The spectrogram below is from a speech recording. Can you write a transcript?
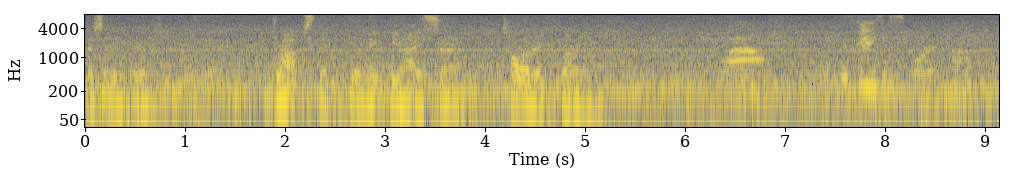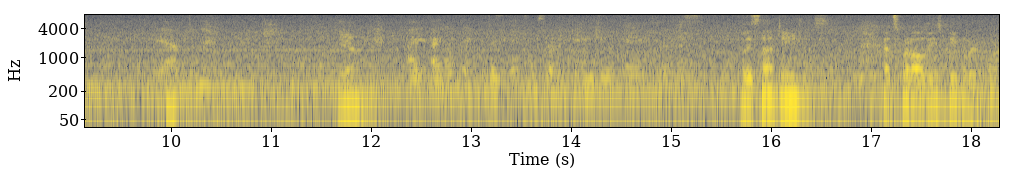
there's uh, uh, drops that will make the eyes uh, tolerate chlorine. Wow. This guy's a sport, huh? Actor. Yeah, I, I hope it, does he get some sort of danger pay for this? but it's not dangerous. That's what all these people are for.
